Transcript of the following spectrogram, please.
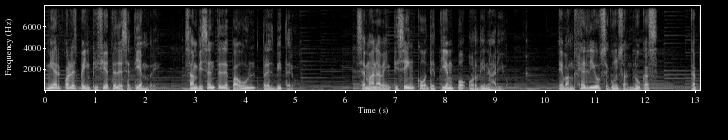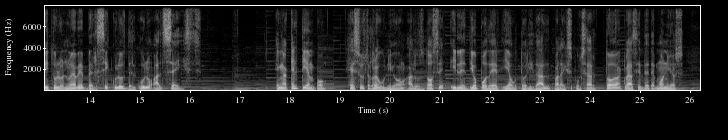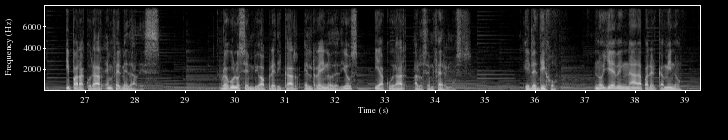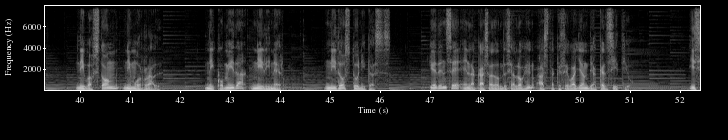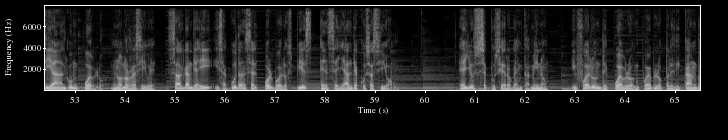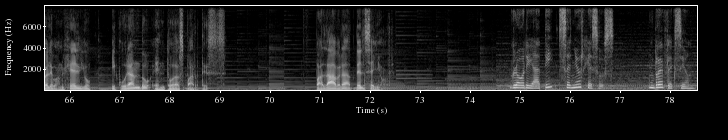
Miércoles 27 de septiembre. San Vicente de Paul, presbítero. Semana 25 de tiempo ordinario. Evangelio según San Lucas, capítulo 9, versículos del 1 al 6. En aquel tiempo, Jesús reunió a los doce y les dio poder y autoridad para expulsar toda clase de demonios y para curar enfermedades. Luego los envió a predicar el reino de Dios y a curar a los enfermos. Y les dijo, no lleven nada para el camino, ni bastón ni morral, ni comida ni dinero, ni dos túnicas. Quédense en la casa donde se alojen hasta que se vayan de aquel sitio. Y si a algún pueblo no lo recibe, salgan de ahí y sacúdanse el polvo de los pies en señal de acusación ellos se pusieron en camino y fueron de pueblo en pueblo predicando el Evangelio y curando en todas partes. Palabra del Señor. Gloria a ti, Señor Jesús. Reflexión.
